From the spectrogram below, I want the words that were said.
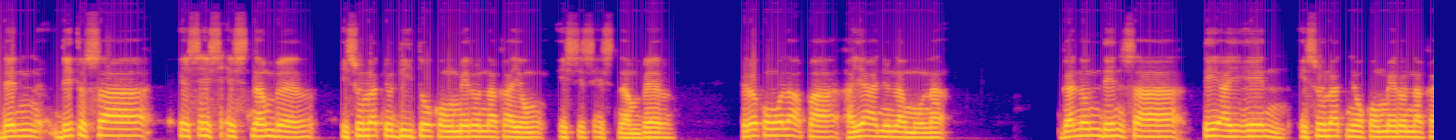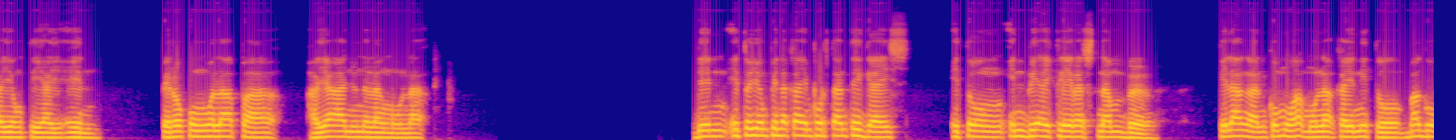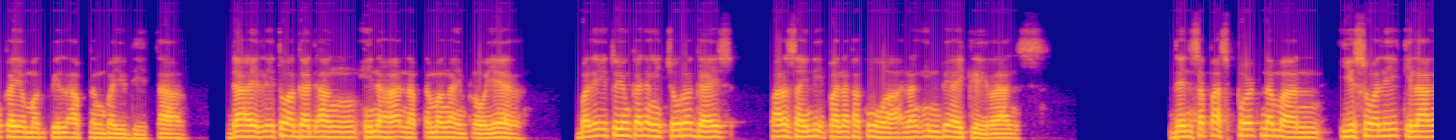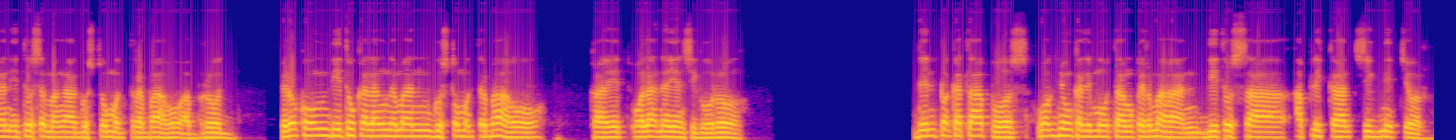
Then, dito sa SSS number, isulat nyo dito kung meron na kayong SSS number. Pero kung wala pa, hayaan nyo lang muna. Ganon din sa TIN, isulat nyo kung meron na kayong TIN. Pero kung wala pa, hayaan nyo na lang muna. Then, ito yung pinaka-importante guys, itong NBI clearance number kailangan kumuha muna kayo nito bago kayo mag-fill up ng biodata. Dahil ito agad ang hinahanap ng mga employer. Bali ito yung kanyang itsura guys para sa hindi pa nakakuha ng NBI clearance. Then sa passport naman, usually kailangan ito sa mga gustong magtrabaho abroad. Pero kung dito ka lang naman gustong magtrabaho, kahit wala na yan siguro. Then pagkatapos, huwag niyong kalimutang permahan dito sa applicant signature.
